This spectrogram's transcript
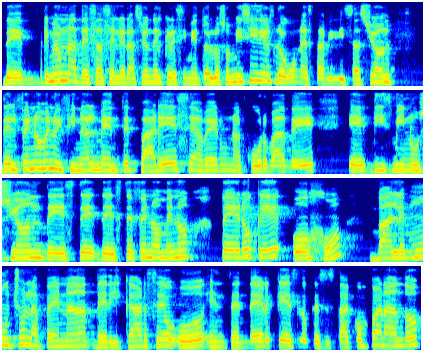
de, primero una desaceleración del crecimiento de los homicidios, luego una estabilización del fenómeno y finalmente parece haber una curva de eh, disminución de este, de este fenómeno, pero que, ojo, vale mucho la pena dedicarse o entender qué es lo que se está comparando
